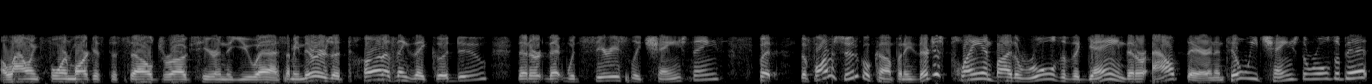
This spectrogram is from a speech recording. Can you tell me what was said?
allowing foreign markets to sell drugs here in the U.S. I mean, there is a ton of things they could do that are that would seriously change things. But the pharmaceutical companies, they're just playing by the rules of the game that are out there. And until we change the rules a bit,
